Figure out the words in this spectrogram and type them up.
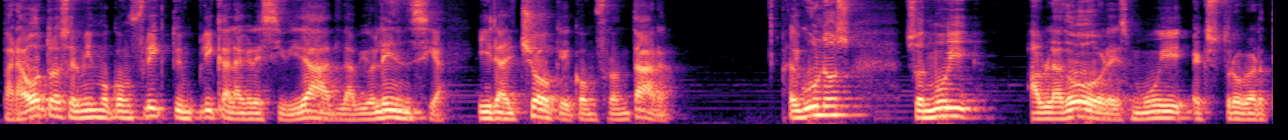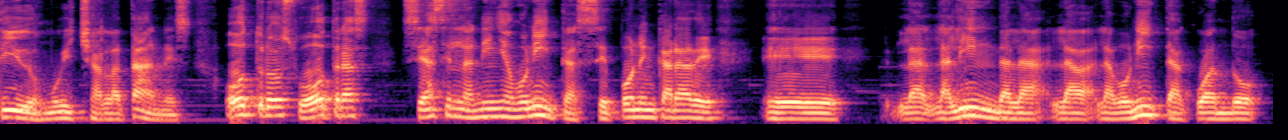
Para otros el mismo conflicto implica la agresividad, la violencia, ir al choque, confrontar. Algunos son muy habladores, muy extrovertidos, muy charlatanes. Otros u otras se hacen la niña bonita, se ponen cara de eh, la, linda, la bonita cuando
